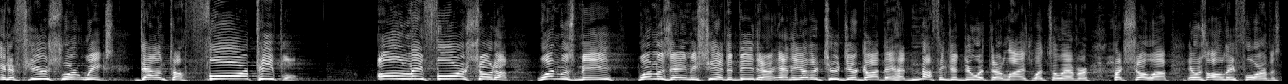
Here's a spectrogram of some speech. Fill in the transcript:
in a few short weeks down to four people. Only four showed up. One was me, one was Amy, she had to be there, and the other two, dear God, they had nothing to do with their lives whatsoever but show up. It was only four of us.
